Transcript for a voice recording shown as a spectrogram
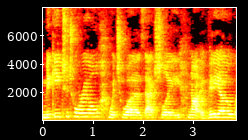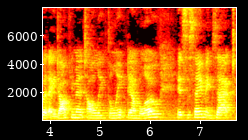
Mickey tutorial, which was actually not a video, but a document. I'll leave the link down below. It's the same exact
